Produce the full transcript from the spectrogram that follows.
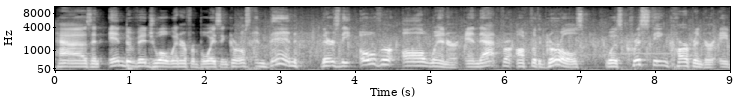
has an individual winner for boys and girls, and then there's the overall winner, and that for uh, for the girls was Christine Carpenter, a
